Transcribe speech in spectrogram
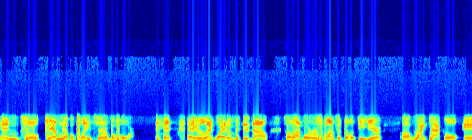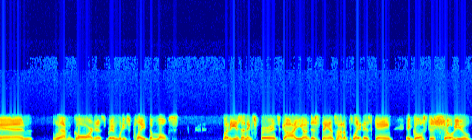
and so Cam never played center before. And, he was like, "Wait a minute now." It's a lot more responsibility here. Uh, right tackle and left guard has been what he's played the most. But he's an experienced guy. He understands how to play this game. It goes to show you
